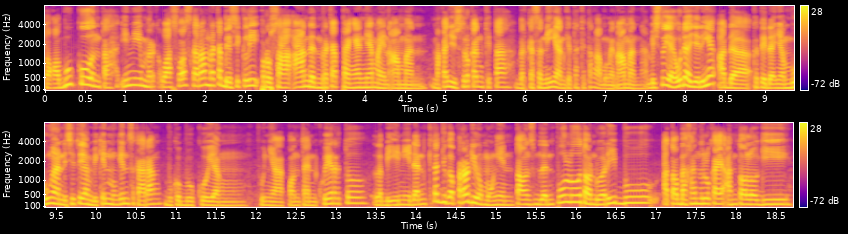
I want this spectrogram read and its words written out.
toko buku entah ini mereka was-was karena mereka basically perusahaan dan mereka pengennya main aman. Makanya justru kan kita berkesenian kita kita nggak mau main aman. Habis itu ya udah jadinya ada ketidaknyambungan di situ yang bikin mungkin sekarang buku-buku yang punya konten queer tuh lebih ini. Dan kita juga perlu diomongin tahun 90 tahun 2000 atau bahkan dulu kayak antologi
